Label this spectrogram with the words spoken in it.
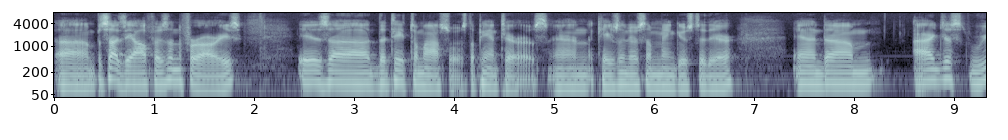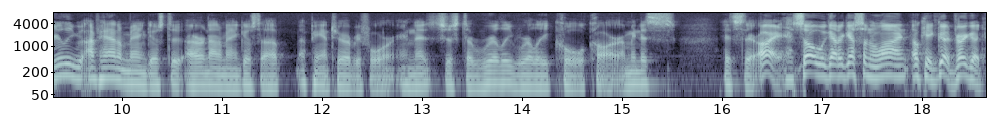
uh, besides the Alfas and the Ferraris, is uh, the De Tomasos, the Panteras. And occasionally there's some Mangusta there. And um, I just really, I've had a Mangusta, or not a Mangusta, a Pantera before. And it's just a really, really cool car. I mean, it's. It's there. All right. So we got our guest on the line. Okay, good. Very good.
